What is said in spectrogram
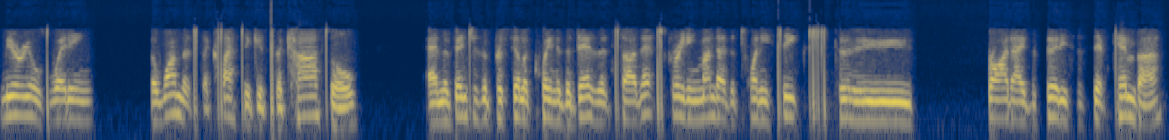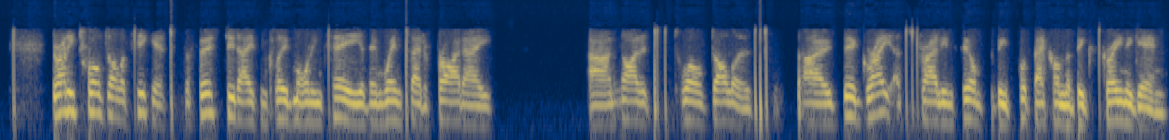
Muriel's Wedding. The one that's the classic is The Castle, and Adventures of Priscilla, Queen of the Desert. So that's screening Monday the 26th to Friday the 30th of September. They're only $12 tickets. The first two days include morning tea, and then Wednesday to Friday uh, night it's $12. So they're great Australian films to be put back on the big screen again.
